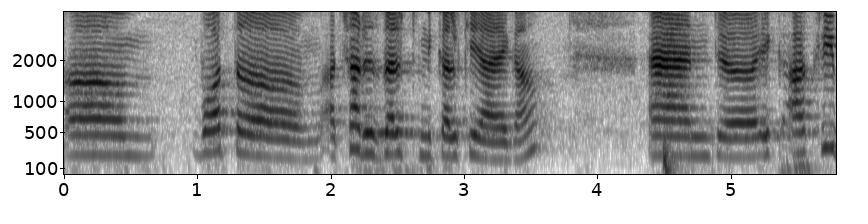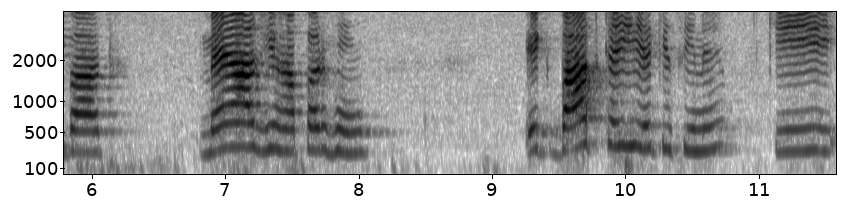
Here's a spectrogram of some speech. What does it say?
बहुत अ, अच्छा रिज़ल्ट निकल के आएगा। एंड एक आखिरी बात मैं आज यहाँ पर हूँ। एक बात कही है किसी ने कि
